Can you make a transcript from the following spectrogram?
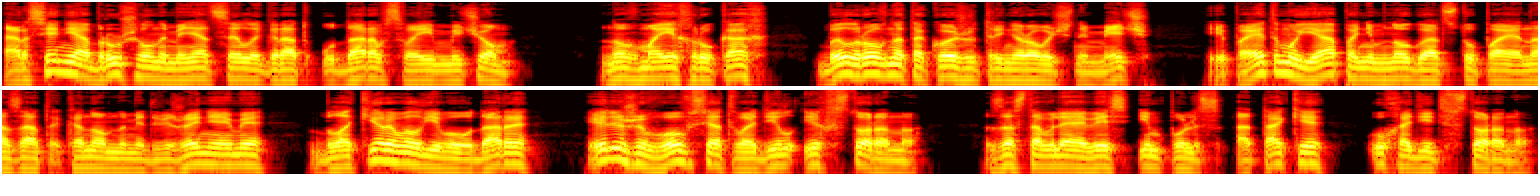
Арсений обрушил на меня целый град ударов своим мечом, но в моих руках был ровно такой же тренировочный меч, и поэтому я, понемногу отступая назад экономными движениями, блокировал его удары или же вовсе отводил их в сторону, заставляя весь импульс атаки уходить в сторону.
